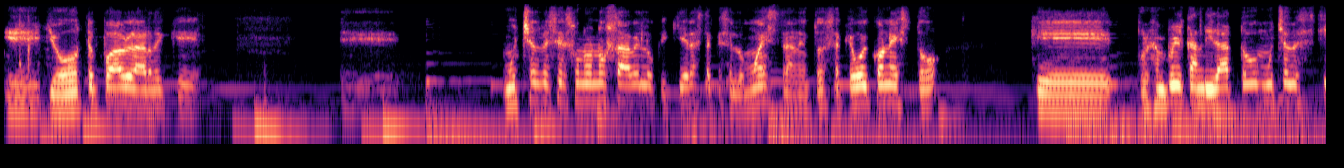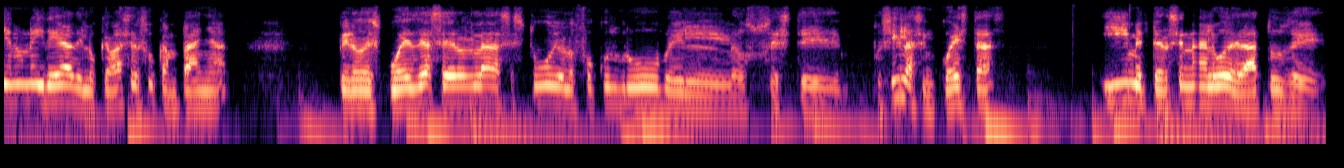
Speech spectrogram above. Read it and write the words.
eh, yo te puedo hablar de que eh, muchas veces uno no sabe lo que quiere hasta que se lo muestran. Entonces, ¿a qué voy con esto? Que, por ejemplo, el candidato muchas veces tiene una idea de lo que va a ser su campaña, pero después de hacer los estudios, los focus group, los, este, pues sí, las encuestas y meterse en algo de datos de,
